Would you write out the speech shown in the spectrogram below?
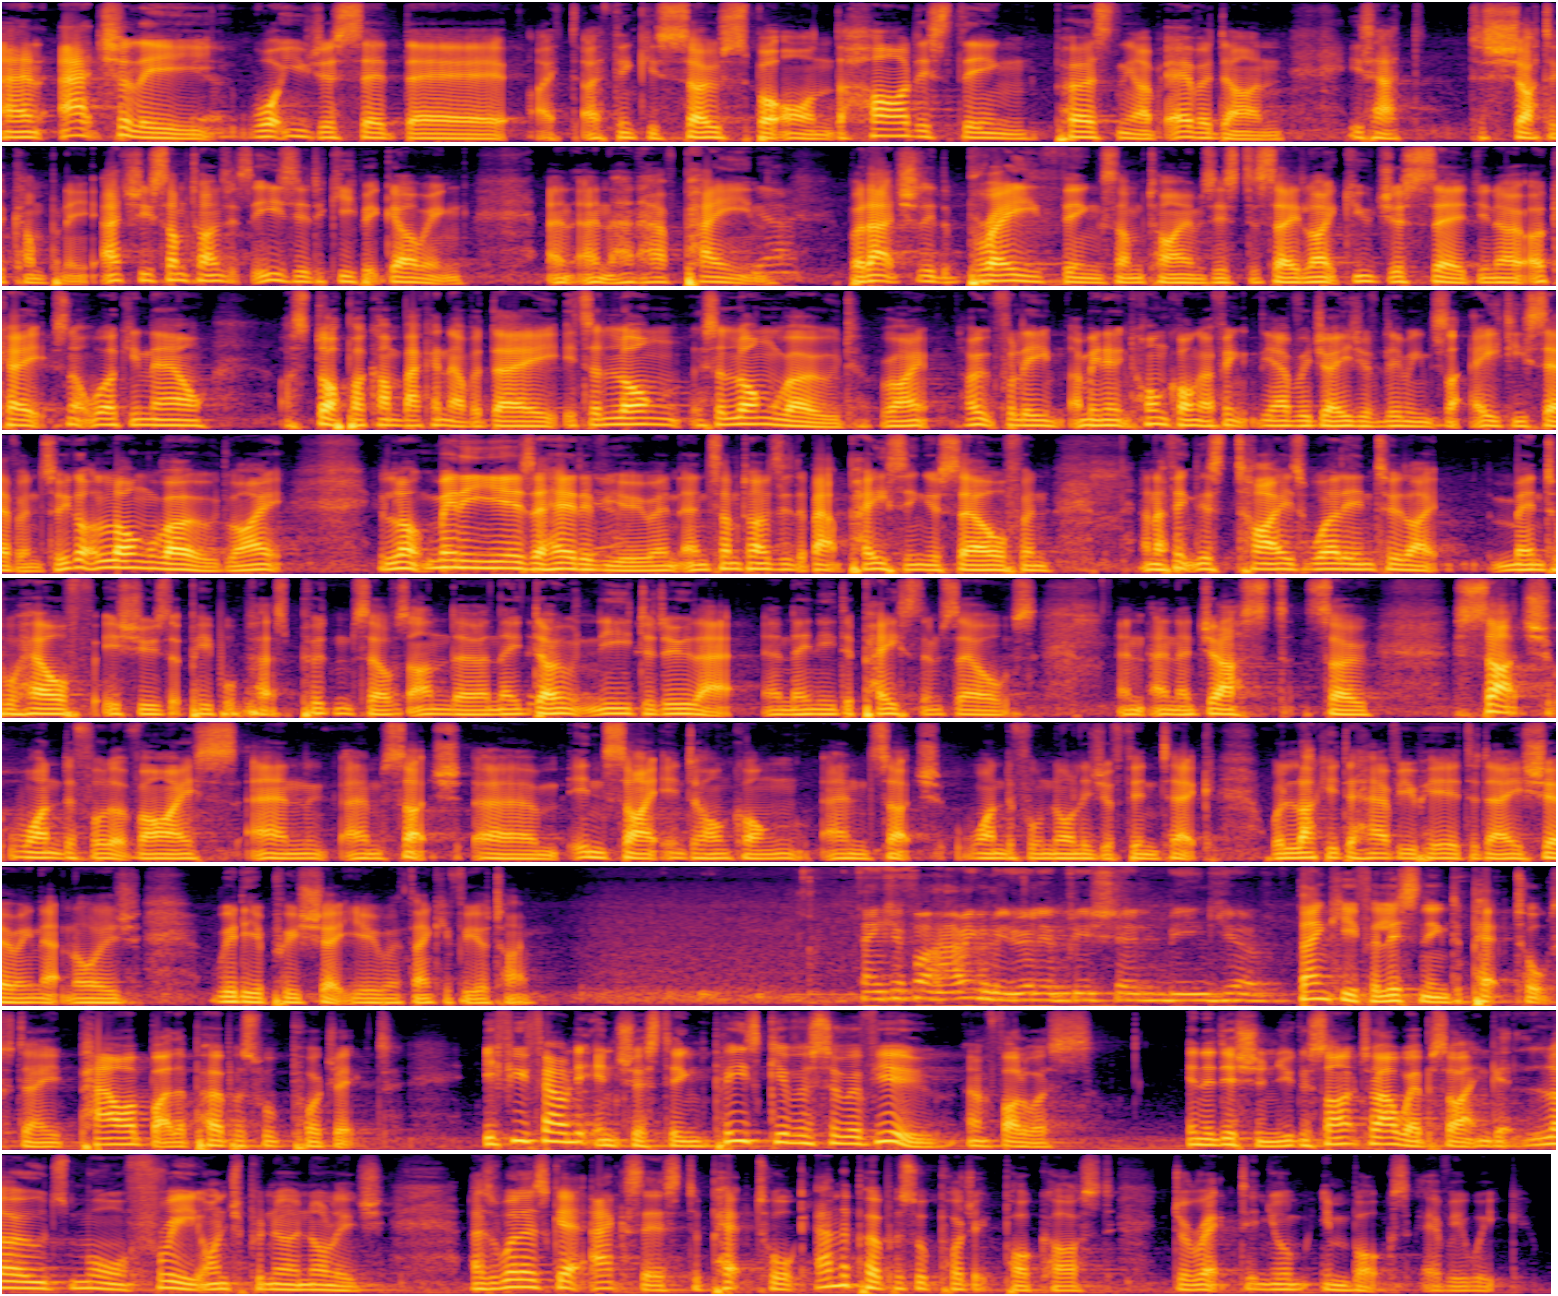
And actually, yeah. what you just said there, I, I, think is so spot on. The hardest thing personally I've ever done is had to shut a company. Actually, sometimes it's easier to keep it going and, and, and have pain. Yeah. But actually, the brave thing sometimes is to say, like you just said, you know, okay, it's not working now. I stop, I come back another day. It's a long, it's a long road, right? Hopefully, I mean, in Hong Kong, I think the average age of living is like 87. So you've got a long road, right? Long, many years ahead of yeah. you, and, and sometimes it's about pacing yourself, and and I think this ties well into like mental health issues that people perhaps put themselves under, and they don't need to do that, and they need to pace themselves and, and adjust. So, such wonderful advice and um, such um, insight into Hong Kong and such wonderful knowledge of fintech. We're lucky to have you here today sharing that knowledge. Really appreciate you, and thank you for your time. Thank you for having me. Really appreciate being here. Thank you for listening to Pep Talk today, powered by the Purposeful Project. If you found it interesting, please give us a review and follow us. In addition, you can sign up to our website and get loads more free entrepreneur knowledge, as well as get access to Pep Talk and the Purposeful Project podcast direct in your inbox every week.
